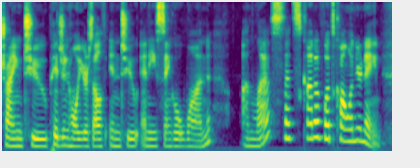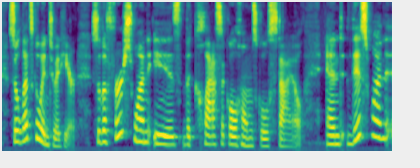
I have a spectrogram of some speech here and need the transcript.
trying to pigeonhole yourself into any single one unless that's kind of what's calling your name. So let's go into it here. So the first one is the classical homeschool style. And this one,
